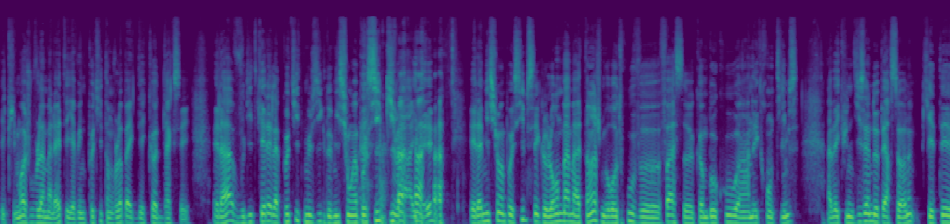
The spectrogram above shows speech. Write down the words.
Et puis moi, j'ouvre la mallette et il y avait une petite enveloppe avec des codes d'accès. Et là, vous dites quelle est la petite musique de Mission Impossible qui va arriver? et la Mission Impossible, c'est que le lendemain matin, je me retrouve euh, face, euh, comme beaucoup, à un écran Teams avec une dizaine de personnes qui étaient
